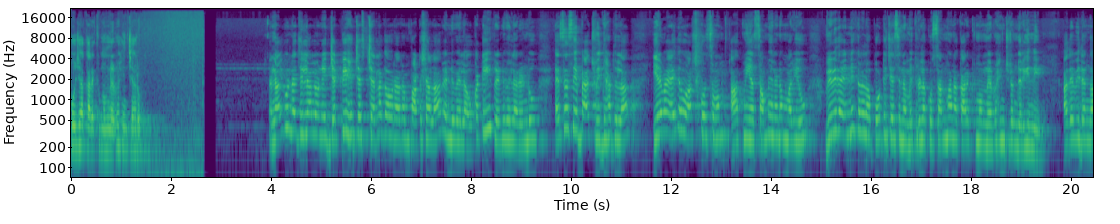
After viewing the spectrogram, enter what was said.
పూజా కార్యక్రమం నిర్వహించారు. నల్గొండ జిల్లాలోని జెడ్పీహెచ్ఎస్ చెర్లగౌరారం పాఠశాల రెండు వేల ఒకటి రెండు వేల రెండు ఎస్ఎస్సి బ్యాచ్ విద్యార్థుల ఇరవై ఐదవ వార్షికోత్సవం ఆత్మీయ సమ్మేళనం మరియు వివిధ ఎన్నికలలో పోటీ చేసిన మిత్రులకు సన్మాన కార్యక్రమం నిర్వహించడం జరిగింది. అదేవిధంగా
